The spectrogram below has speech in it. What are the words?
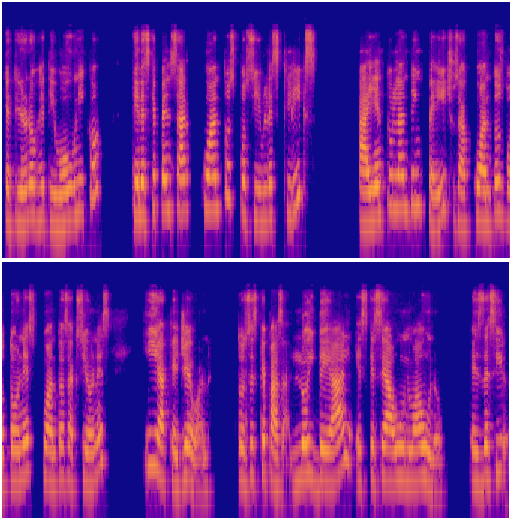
que tiene un objetivo único, tienes que pensar cuántos posibles clics hay en tu landing page, o sea, cuántos botones, cuántas acciones y a qué llevan. Entonces, ¿qué pasa? Lo ideal es que sea uno a uno, es decir,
